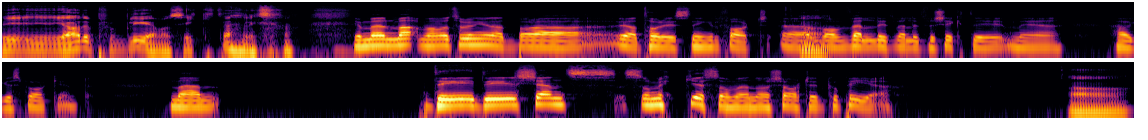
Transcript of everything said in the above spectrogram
Det, jag hade problem att sikta liksom. Jo men man, man var tvungen att bara, ja, ta det i snigelfart. Uh, Ja. Var väldigt, väldigt försiktig med högerspaken. Men det, det känns så mycket som en Uncharted-kopia. Ja.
